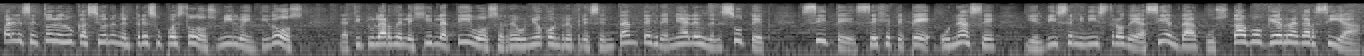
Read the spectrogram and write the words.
para el sector educación en el presupuesto 2022. La titular del legislativo se reunió con representantes gremiales del SUTEP, CITE, CGTP, UNACE y el viceministro de Hacienda, Gustavo Guerra García.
